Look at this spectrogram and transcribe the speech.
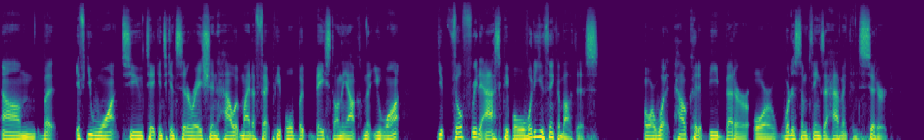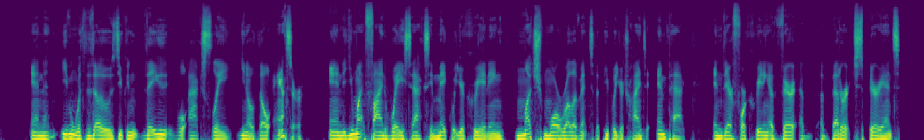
Um, but if you want to take into consideration how it might affect people, but based on the outcome that you want, you feel free to ask people, well, what do you think about this? Or what how could it be better? Or what are some things I haven't considered? and even with those you can they will actually you know they'll answer and you might find ways to actually make what you're creating much more relevant to the people you're trying to impact and therefore creating a very a, a better experience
